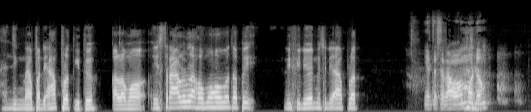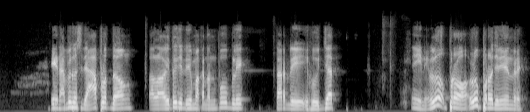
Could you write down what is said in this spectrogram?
Anjing kenapa di-upload gitu? Kalau mau istra lu lah homo-homo tapi di videoin usah di-upload. Ya terserah homo dong. Ya tapi gak usah di-upload dong. Kalau itu jadi makanan publik, ntar dihujat. Ini, lu pro, lu pro jadi Andre.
